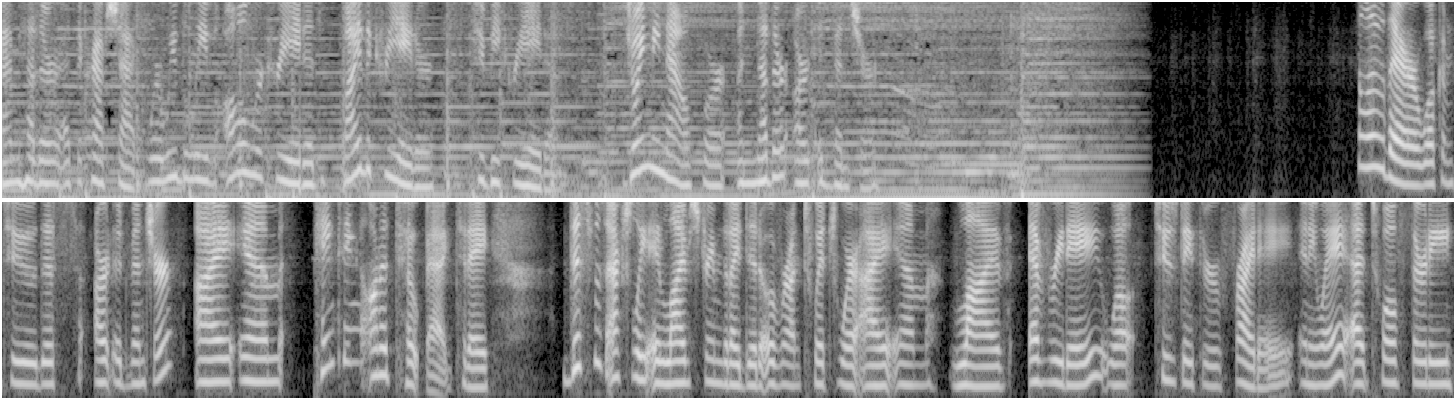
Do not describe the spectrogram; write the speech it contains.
I'm Heather at the Kraaft Shaak, where we believe all were created by the Creator to be creative. Join me now for another art adventure. Hello there, welcome to this art adventure. I am painting on a tote bag today. This was actually a live stream that I did over on Twitch where I am live every day, well, Tuesday through Friday anyway, at 12:30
